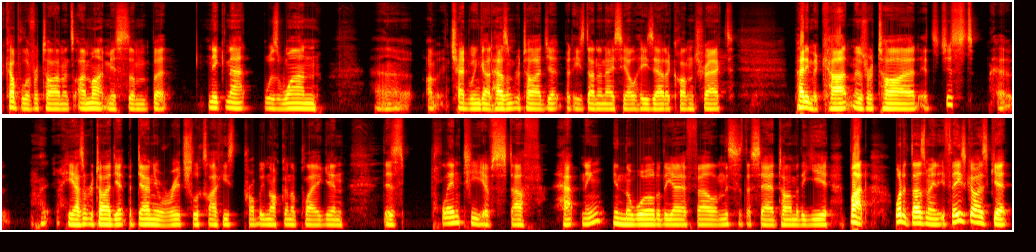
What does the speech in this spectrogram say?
a couple of retirements. I might miss them, but Nick Nat was one. Uh, Chad Wingard hasn't retired yet, but he's done an ACL. He's out of contract. Paddy McCartan is retired. It's just uh, he hasn't retired yet, but Daniel Rich looks like he's probably not going to play again. There's plenty of stuff happening in the world of the AFL, and this is the sad time of the year. But what it does mean, if these guys get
